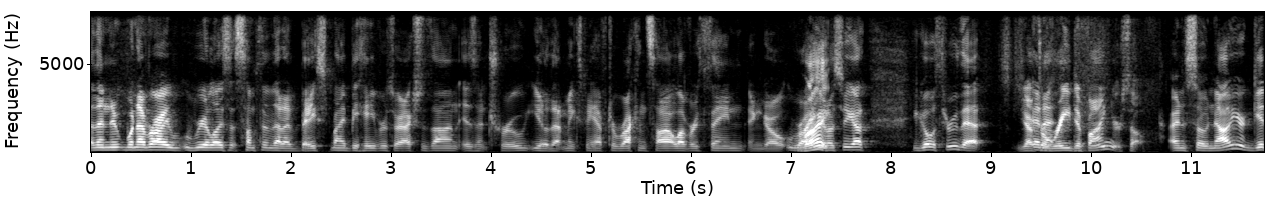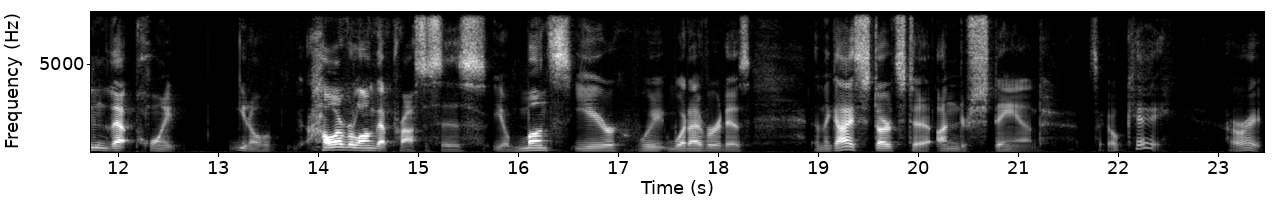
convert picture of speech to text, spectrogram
And then whenever I realize that something that I've based my behaviors or actions on isn't true, you know, that makes me have to reconcile everything and go right. Right. You know, so you got you go through that. you have to I- redefine yourself and so now you're getting to that point, you know, however long that process is, you know, months, year, whatever it is. And the guy starts to understand. It's like, okay, all right,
